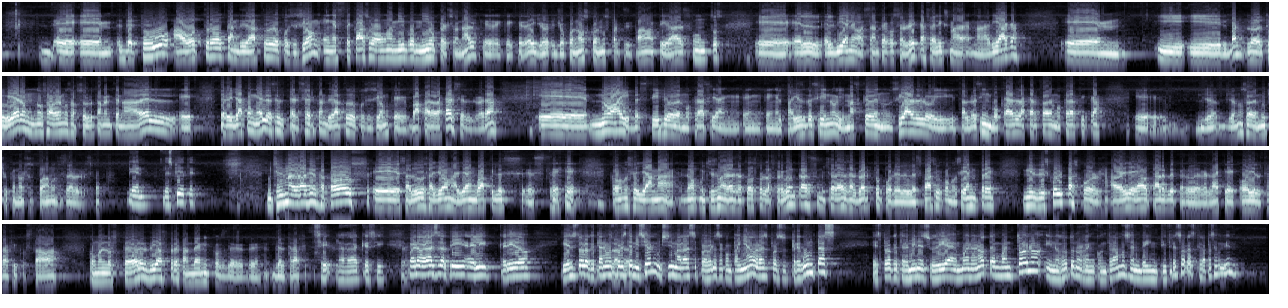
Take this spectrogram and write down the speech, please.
eh, detuvo a otro candidato de oposición, en este caso a un amigo mío personal que, que, yo, conozco, hemos participado en actividades juntos, él, él, viene bastante a Costa Rica, Félix Madariaga. Y, bueno, lo detuvieron, no sabemos absolutamente nada de él, eh, pero ya con él es el tercer candidato de oposición que va para la cárcel, ¿verdad? Eh, no hay vestigio de democracia en, el país vecino y más que denunciarlo y, tal vez invocar la Carta Democrática, eh, yo, yo no sé de mucho que nosotros podamos hacer al respecto. Bien, despídete. Muchísimas gracias a todos. Eh, saludos a John allá en Guapiles. Este, ¿Cómo se llama? No, muchísimas gracias a todos por las preguntas. Muchas gracias Alberto por el espacio como siempre. Mis disculpas por haber llegado tarde, pero de verdad que hoy el tráfico estaba como en los peores días prepandémicos del tráfico. Sí, la verdad que sí. Bueno, gracias a ti, Eli, querido. Y eso es todo lo que tenemos por esta emisión. Muchísimas gracias por habernos acompañado. Gracias por sus preguntas. Espero que termine su día en buena nota, en buen tono y nosotros nos reencontramos en 23 horas. Que la pasen muy bien.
